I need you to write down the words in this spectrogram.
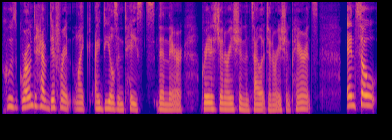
who's grown to have different like ideals and tastes than their greatest generation and silent generation parents. And so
